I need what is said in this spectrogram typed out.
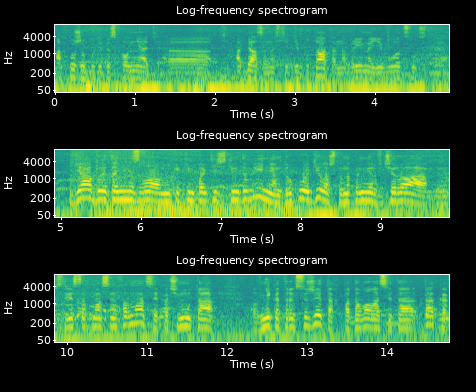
а кто же будет исполнять э, обязанности депутата на время его отсутствия. Я бы это не назвал никаким политическим давлением. Другое дело, что, например, вчера в средствах массовой информации почему-то в некоторых сюжетах подавалось это так, как,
